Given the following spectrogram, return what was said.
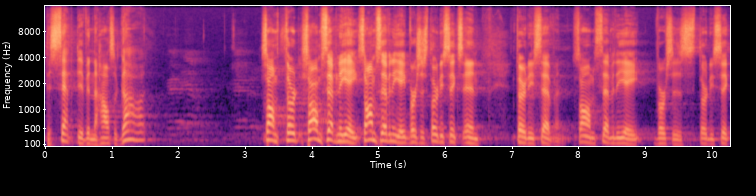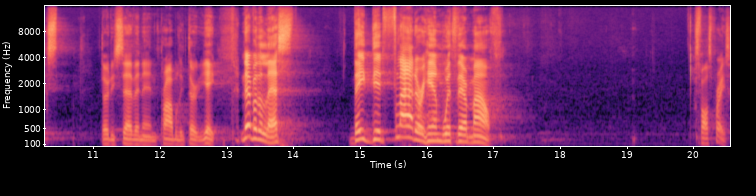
deceptive in the house of God. Psalm, 30, Psalm 78, Psalm 78, verses 36 and 37. Psalm 78, verses 36, 37, and probably 38. Nevertheless, they did flatter him with their mouth. It's false praise.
